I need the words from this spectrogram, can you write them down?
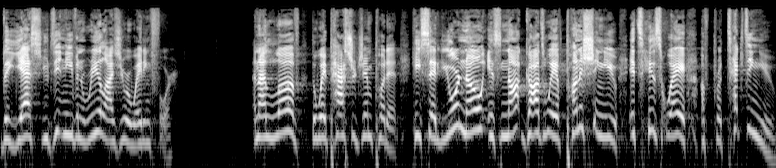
the yes you didn't even realize you were waiting for. And I love the way Pastor Jim put it. He said, Your no is not God's way of punishing you, it's His way of protecting you.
